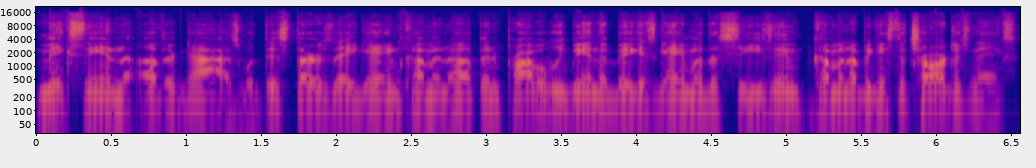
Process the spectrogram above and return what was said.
mix in the other guys with this Thursday game coming up and probably being the biggest game of the season coming up against the Chargers next.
